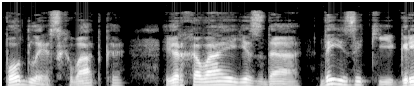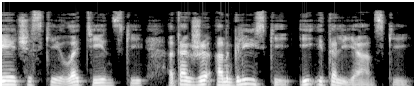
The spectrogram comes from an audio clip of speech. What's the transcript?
подлая схватка, верховая езда, да языки греческий, латинский, а также английский и итальянский.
